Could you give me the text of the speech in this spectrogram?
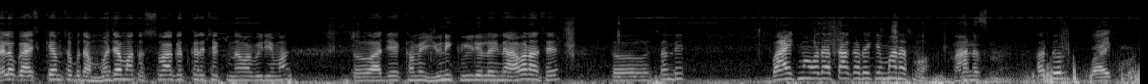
હેલો ગાઈસ કેમ છો બધા? મજામાં? તો સ્વાગત કરે છે એક નવા વિડીયોમાં. તો આજે એક અમે યુનિક વીડિયો લઈને આવવાના છે. તો સંદીપ બાઇકમાં વધારે તાકાત છે કે માણસમાં? માણસમાં. અતુલ? બાઇકમાં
